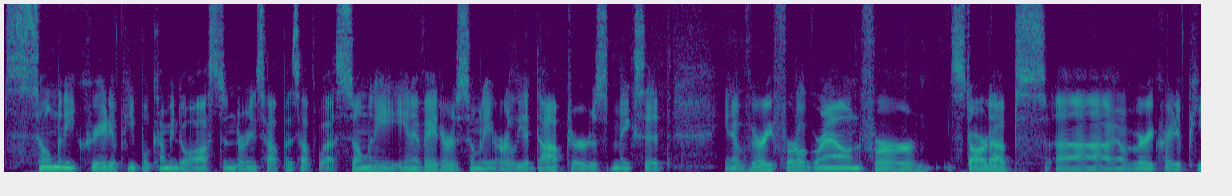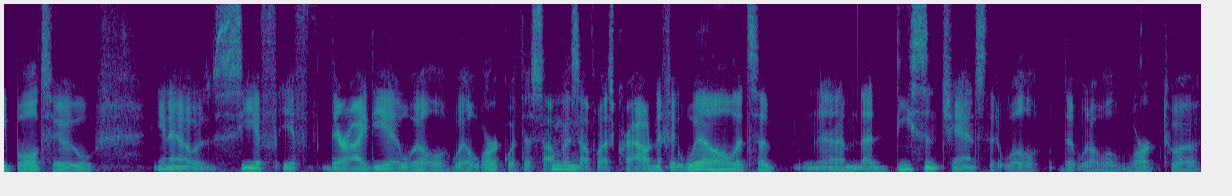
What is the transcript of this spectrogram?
so many creative people coming to Austin during South by Southwest, so many innovators, so many early adopters makes it you know very fertile ground for startups, uh, very creative people to you know see if if their idea will will work with the South mm-hmm. by Southwest crowd, and if it will, it's a um, a decent chance that it will that will work to a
